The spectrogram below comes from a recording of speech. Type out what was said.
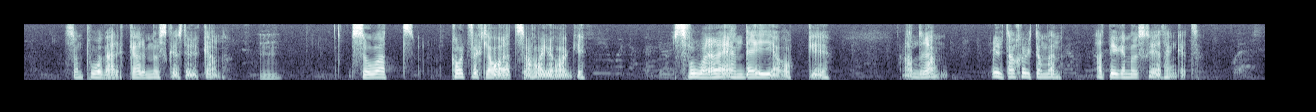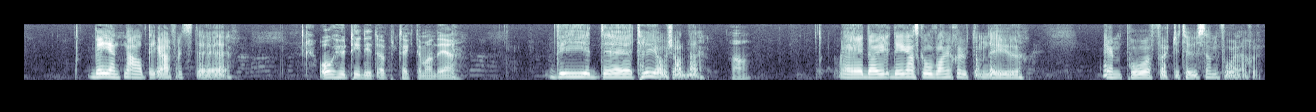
som påverkar muskelstyrkan. Mm. Så att kort förklarat så har jag svårare än dig och eh, andra utan sjukdomen att bygga muskler helt enkelt. Det är egentligen allt det gör faktiskt. Det, Och hur tidigt upptäckte man det? vid eh, tre års ålder. Ja. Eh, det, är, det är ganska ovanlig sjukdom. Det är ju en på 40 000 får, den här, sjuk-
